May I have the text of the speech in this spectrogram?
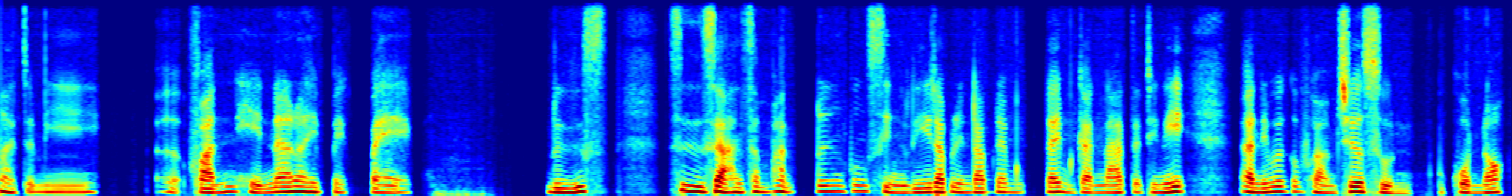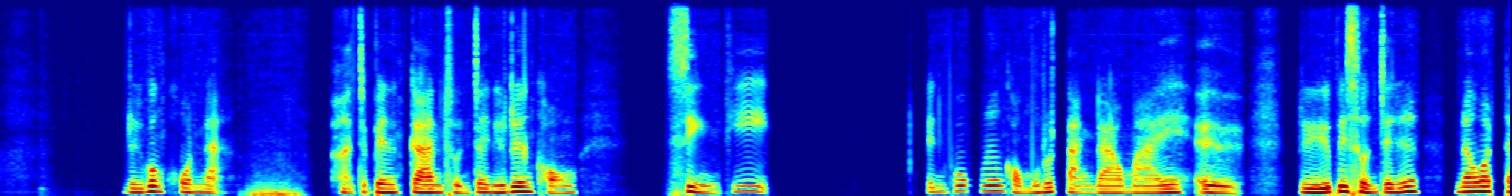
อาจจะมีฝันเห็นอะไรแปลกๆ หรือ สื่อสารสัมผัสเรื่องพวกสิ่งลี้ลับเร้นลับได้ได้เหมือนกันนะ แต่ทีนี้ อันนี้มันก็ความเชื่อส่วนบุคคลเนาะหรือบางคนน่ะ อาจจะเป็นการสนใจในเรื่องของสิ่งที่ เป็นพวกเรื่องของมนุษย์ต่างดาวไหมเออ หรือไปสนใจเรื่องนวัต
